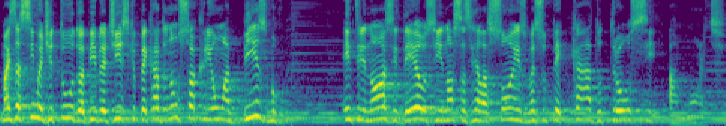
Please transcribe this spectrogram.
Mas acima de tudo, a Bíblia diz que o pecado não só criou um abismo entre nós e Deus e nossas relações, mas o pecado trouxe a morte.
